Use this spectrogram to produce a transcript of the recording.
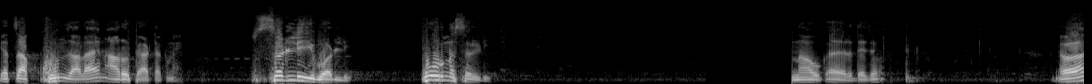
याचा खून झालाय आणि आरोपी अटक नाहीत. सडली ही बॉडली पूर्ण सडली. नाव काय आहे रे त्याच्यावर? अ?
